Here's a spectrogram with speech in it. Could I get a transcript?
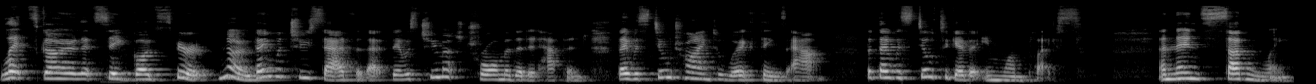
let's go, let's see God's spirit. No, they were too sad for that. There was too much trauma that had happened. They were still trying to work things out, but they were still together in one place. And then suddenly,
